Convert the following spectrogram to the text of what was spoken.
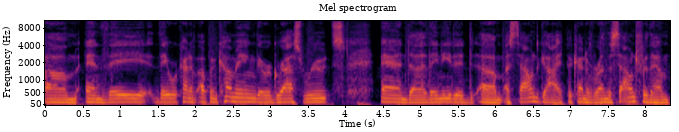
Um, and they they were kind of up and coming. They were grassroots, and uh, they needed um, a sound guy to kind of run the sound for them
